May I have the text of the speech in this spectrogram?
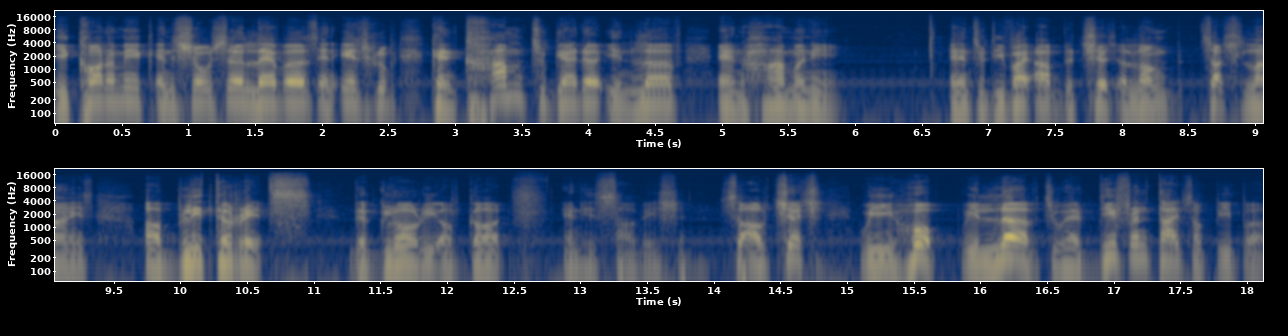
economic and social levels, and age groups can come together in love and harmony. And to divide up the church along such lines obliterates the glory of God and His salvation. So, our church, we hope, we love to have different types of people,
